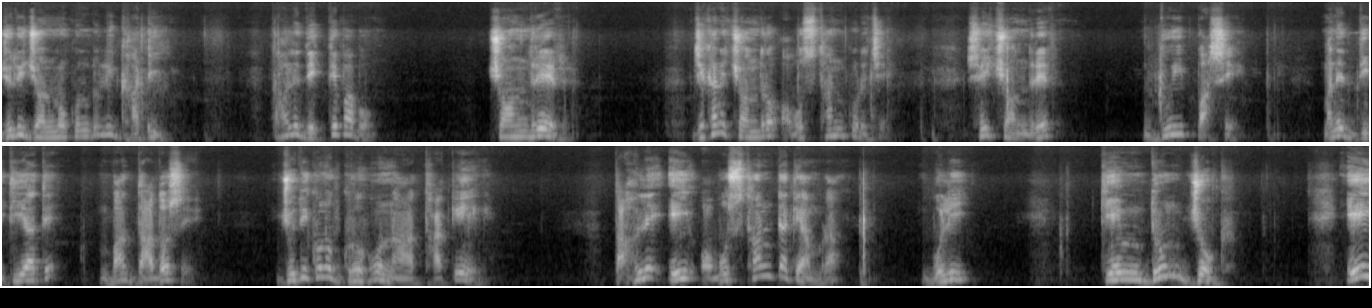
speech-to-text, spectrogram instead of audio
যদি জন্মকুণ্ডলী ঘাঁটি, তাহলে দেখতে পাবো চন্দ্রের, যেখানে চন্দ্র অবস্থান করেছে, সেই চন্দ্রের দুই পাশে মানে দ্বিতীয়াতে বা দ্বাদশে, যদি কোনো গ্রহ না থাকে, তাহলে এই অবস্থানটাকে আমরা বলি কেন্দ্রুম যোগ। এই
